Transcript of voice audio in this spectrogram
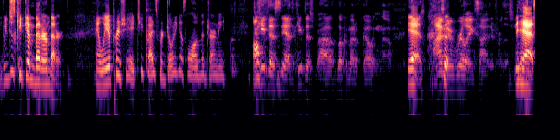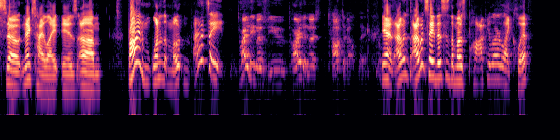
we just keep getting better and better, and we appreciate you guys for joining us along the journey. To keep this, yeah, to keep this uh, locomotive going though. Yes, I'm So- really excited for this. Yeah, So next highlight is um probably one of the most. I would say Probably the most viewed, probably the most talked about thing. yeah, I would I would say this is the most popular like clip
